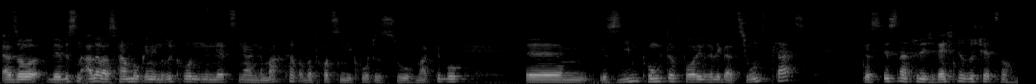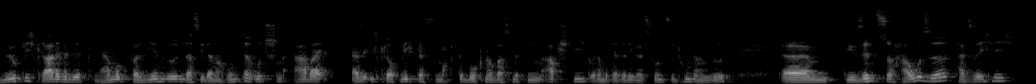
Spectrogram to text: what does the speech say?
also wir wissen alle, was Hamburg in den Rückrunden in den letzten Jahren gemacht hat, aber trotzdem die Quote ist zu hoch. Magdeburg ähm, ist sieben Punkte vor dem Relegationsplatz. Das ist natürlich rechnerisch jetzt noch möglich, gerade wenn sie jetzt gegen Hamburg verlieren würden, dass sie da noch runterrutschen. Aber ich, also ich glaube nicht, dass Magdeburg noch was mit einem Abstieg oder mit der Relegation zu tun haben wird. Ähm, die sind zu Hause tatsächlich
